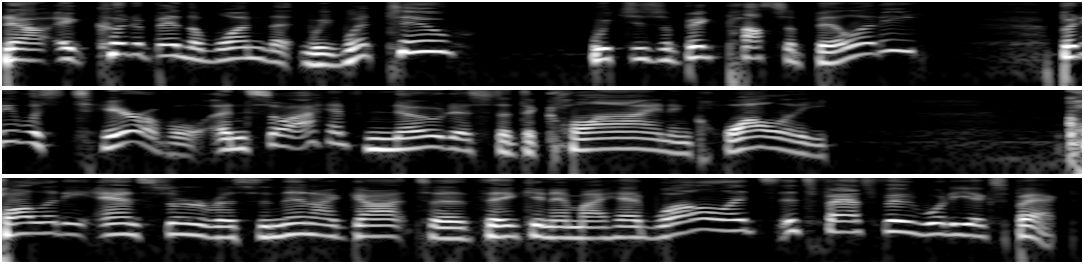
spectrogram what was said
Now, it could have been the one that we went to, which is a big possibility, but it was terrible. And so I have noticed a decline in quality quality and service and then i got to thinking in my head well it's it's fast food. What do you expect?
